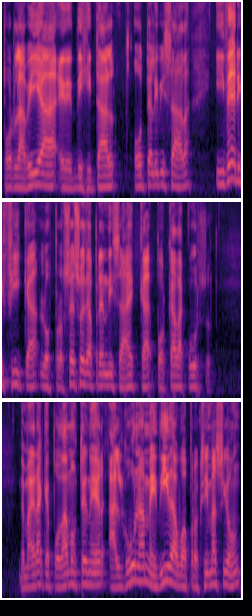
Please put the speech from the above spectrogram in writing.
por la vía eh, digital o televisada y verifica los procesos de aprendizaje por cada curso. De manera que podamos tener alguna medida o aproximación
